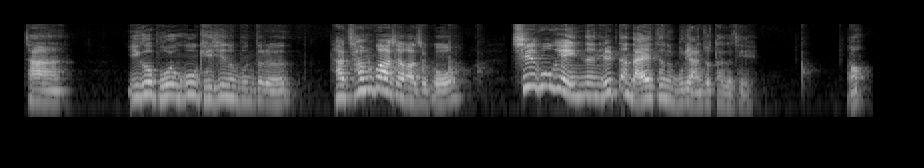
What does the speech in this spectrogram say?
자 이거 보고 계시는 분들은 다 참고하셔가지고 칠곡에 있는 일단 나이트는 물이 안 좋다 그지? 어?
